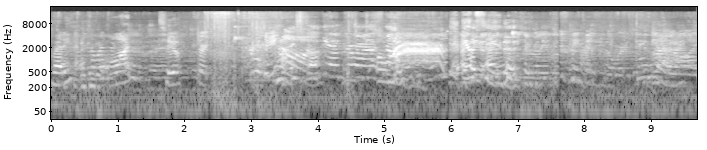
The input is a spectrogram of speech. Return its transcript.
Ready? One, two, three. I thought you ended. Like really, pay attention to the words. It could be, uh,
